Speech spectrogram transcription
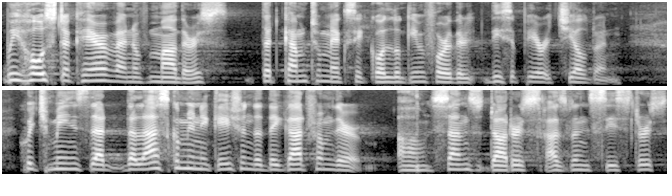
we host a caravan of mothers that come to Mexico looking for their disappeared children, which means that the last communication that they got from their uh, sons, daughters, husbands, sisters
